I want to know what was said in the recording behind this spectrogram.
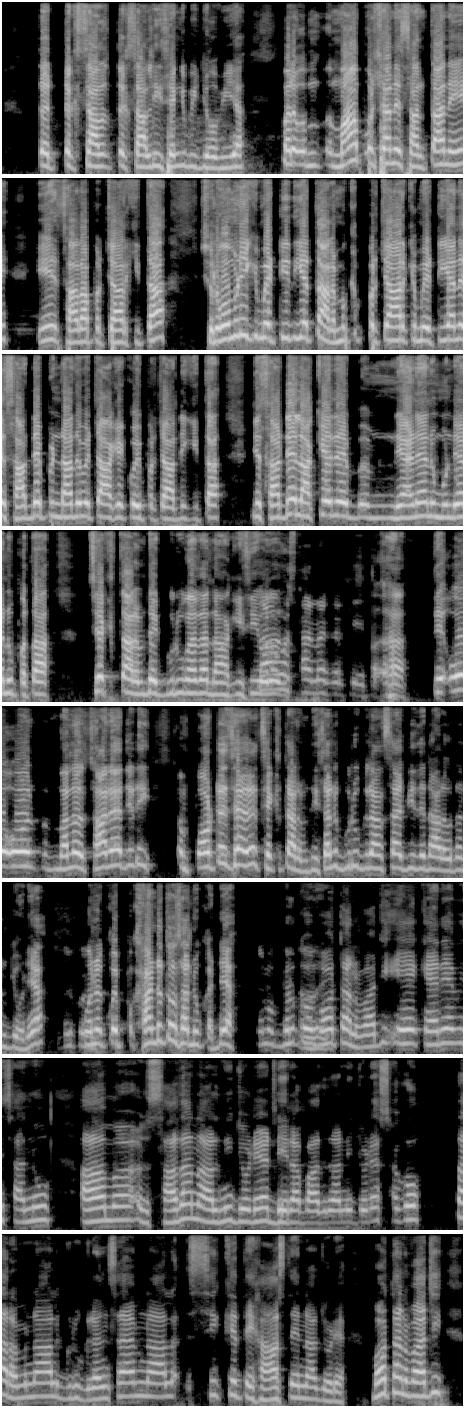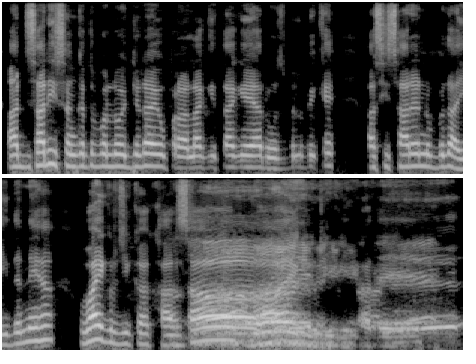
ਟਕਸਾਲ ਟਕਸਾਲੀ ਸਿੰਘ ਵੀ ਜੋ ਵੀ ਆ ਪਰ ਮਹਾਂਪੁਰਸ਼ਾਂ ਨੇ ਸੰਤਾਂ ਨੇ ਇਹ ਸਾਰਾ ਪ੍ਰਚਾਰ ਕੀਤਾ। ਸ਼੍ਰੋਮਣੀ ਕਮੇਟੀ ਦੀਆਂ ਧਾਰਮਿਕ ਪ੍ਰਚਾਰ ਕਮੇਟੀਆਂ ਨੇ ਸਾਡੇ ਪਿੰਡਾਂ ਦੇ ਵਿੱਚ ਆ ਕੇ ਕੋਈ ਪ੍ਰਚਾਰ ਨਹੀਂ ਕੀਤਾ। ਜੇ ਸਾਡੇ ਇਲਾਕੇ ਦੇ ਨਿਆਣਿਆਂ ਨੂੰ ਮੁੰਡਿਆਂ ਨੂੰ ਪਤਾ ਸਿੱਖ ਧਰਮ ਦੇ ਗੁਰੂਆਂ ਦਾ ਨਾਂ ਕੀ ਸੀ ਉਹ ਸਥਾਨਾਂ ਕਰਕੇ ਹਾਂ ਤੇ ਉਹ ਉਹ ਮਤਲਬ ਸਾਰਿਆਂ ਜਿਹੜੀ ਇੰਪੋਰਟੈਂਸ ਹੈ ਸਿੱਖ ਧਰਮ ਦੀ ਸਾਨੂੰ ਗੁਰੂ ਗ੍ਰੰਥ ਸਾਹਿਬ ਜੀ ਦੇ ਨਾਲ ਉਹਨਾਂ ਨੂੰ ਜੋੜਿਆ। ਉਹਨਾਂ ਕੋਈ ਪਖੰਡ ਤੋਂ ਸਾਨੂੰ ਕੱਢਿਆ। ਚਲੋ ਬਿਲਕੁਲ ਬਹੁਤ ਧੰਨਵਾਦ ਜੀ। ਇਹ ਕਹਿ ਰਿਹਾ ਵੀ ਸਾਨੂੰ ਆਮ ਸਾਦਾ ਨਾਲ ਨਹੀਂ ਜੋੜਿਆ ਡੇਰਾਬਾਦ ਨਾਲ ਨਹੀਂ ਜੋੜਿਆ, ਸਗੋਂ ਧਰਮ ਨਾਲ, ਗੁਰੂ ਗ੍ਰੰਥ ਸਾਹਿਬ ਨਾਲ, ਸਿੱਖ ਇਤਿਹਾਸ ਦੇ ਨਾਲ ਜੋੜਿਆ। ਬਹੁਤ ਧੰਨਵਾਦ ਜੀ। ਅੱਜ ਸਾਰੀ ਸੰਗਤ ਵੱਲੋਂ ਜਿਹੜਾ ਇਹ ਉਪਰਾਲਾ ਕੀਤਾ ਗਿਆ ਰੋਜ਼ਬਿਲ ਵਿਖੇ, ਅਸੀਂ ਸਾਰਿਆਂ ਨੂੰ ਵਧਾਈ ਦਿੰਦੇ ਹਾਂ। ਵਾਹਿਗੁਰੂ ਜੀ ਕਾ ਖਾਲਸਾ। ਵਾਹਿਗੁਰੂ ਜੀ ਕੀ ਫਤਿਹ।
